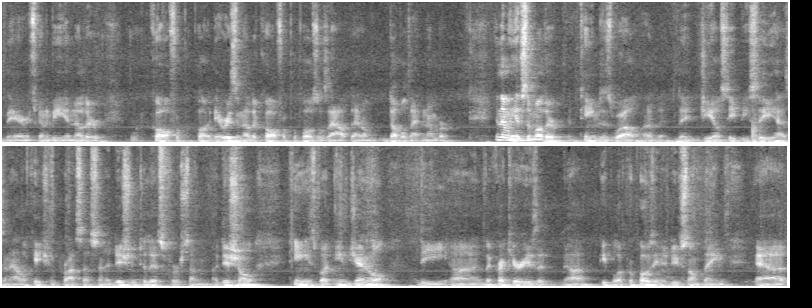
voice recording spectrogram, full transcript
there's going to be another call for there is another call for proposals out that'll double that number. And then we have some other teams as well. Uh, the, the GLCPC has an allocation process in addition to this for some additional teams, but in general, the uh, the criteria is that uh, people are proposing to do something at,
